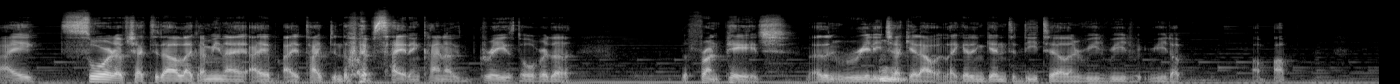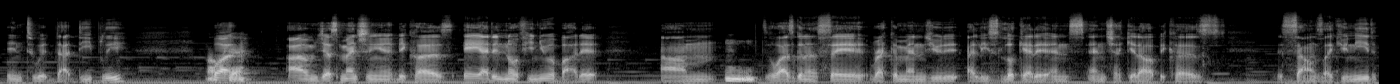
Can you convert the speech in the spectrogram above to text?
I sort of checked it out. Like, I mean, I I, I typed in the website and kind of grazed over the the front page. I didn't really Hmm. check it out. Like, I didn't get into detail and read read read up up, up into it that deeply. But okay. I'm just mentioning it because a I didn't know if you knew about it. Um, Mm, so I was gonna say recommend you to at least look at it and and check it out because it sounds like you need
